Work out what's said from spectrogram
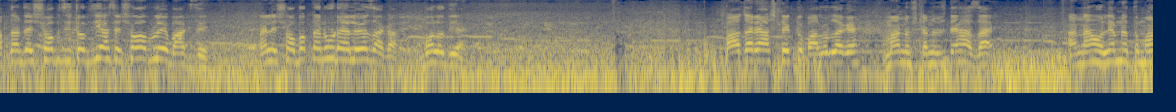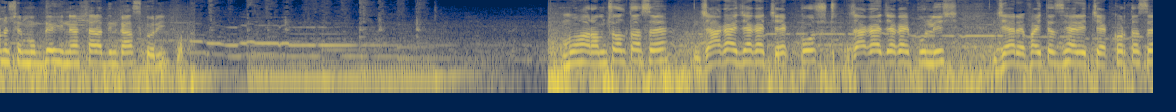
আপনার যে সবজি টবজি আছে সব লয়ে বাগছে। নাহলে সব আপনার উড়ায় লয়ে জাগা বলো দিয়ে। বাজারে আসলে একটু ভালো লাগে, মানুষ টানুষ দেখা যায়। আর না হলে আমরা তো মানুষের মুখ দেখি না, সারাদিন কাজ করি। মোহরম চলতেছে, জায়গায় জায়গায় চেকপোস্ট জায়গায় জায়গায় পুলিশ যারে ফাইতেছে হ্যারে চেক করতেছে।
